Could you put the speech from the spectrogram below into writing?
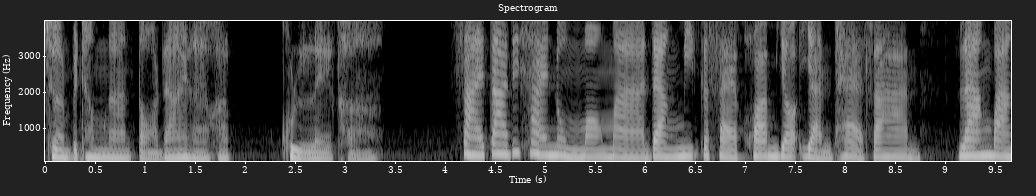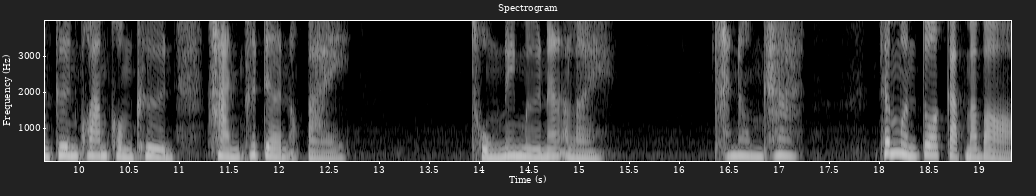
เชิญไปทำงานต่อได้แล้วครับ คุณเลขาสายตาที่ชายหนุ่มมองมาดังมีกระแสความเยาะหยันแผ่ซ่านล้างบางกืนความขมขื่นหันเพื่อเดินออกไป ถุงในมือนั่นอะไร ขนมค่ะฉันหมุนตัวกลับมาบอก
